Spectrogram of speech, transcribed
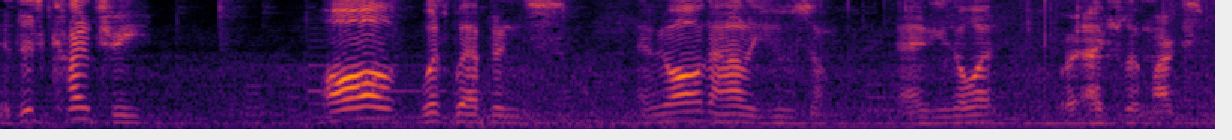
in this country, all with weapons, and we all know how to use them. And you know what? We're excellent marksmen.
